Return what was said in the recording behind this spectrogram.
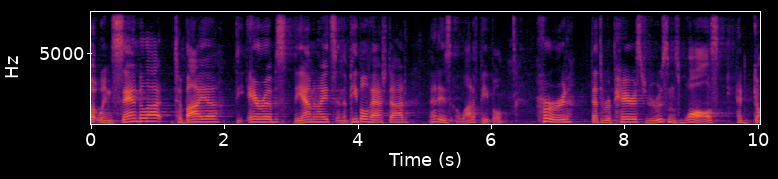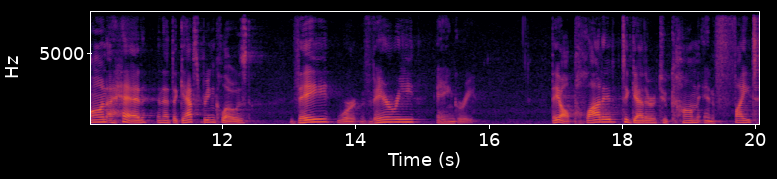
But when Sanballat, Tobiah, the Arabs, the Ammonites, and the people of Ashdod, that is a lot of people, heard that the repairs to Jerusalem's walls had gone ahead and that the gaps were being closed, they were very angry they all plotted together to come and fight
